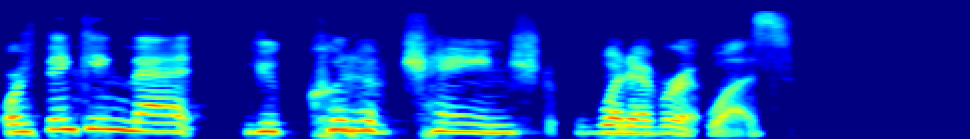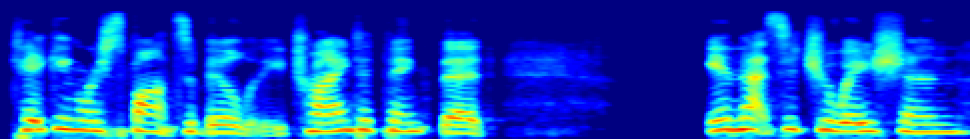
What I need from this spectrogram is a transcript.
or thinking that you could have changed whatever it was. Taking responsibility trying to think that in that situation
